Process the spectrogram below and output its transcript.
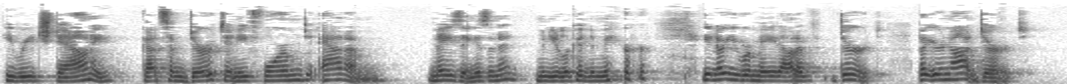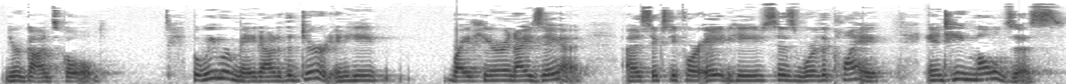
He reached down, he got some dirt, and he formed Adam. Amazing, isn't it? When you look in the mirror, you know you were made out of dirt, but you're not dirt. You're God's gold. But we were made out of the dirt, and he, right here in Isaiah uh, 64, 8, he says we're the clay, and he molds us.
